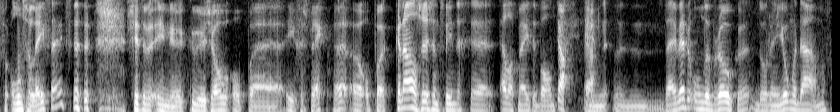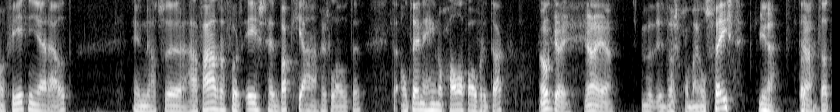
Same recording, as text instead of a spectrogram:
voor onze leeftijd, zitten we in eh, QSO op, eh, in gesprek, hè, eh, op eh, kanaal 26, eh 11 meter band. Ja, ja. En eh, wij werden onderbroken door een jonge dame van 14 jaar oud. En had, ze haar vader had voor het eerst het bakje aangesloten. De antenne hing nog half over het dak. Oké, ja, ja. Het was gewoon bij ons feest. Ja, Dat, Ja. dat,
